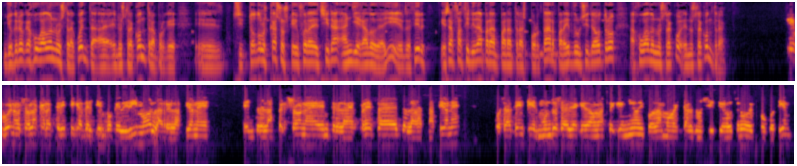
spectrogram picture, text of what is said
yo creo que ha jugado en nuestra cuenta, en nuestra contra, porque eh, si todos los casos que hay fuera de China han llegado de allí, es decir, esa facilidad para, para transportar, para ir de un sitio a otro, ha jugado en nuestra en nuestra contra. Sí, bueno, son las características del tiempo que vivimos, las relaciones entre las personas, entre las empresas, entre las naciones, pues hacen que el mundo se haya quedado más pequeño y podamos estar de un sitio a otro en poco tiempo.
